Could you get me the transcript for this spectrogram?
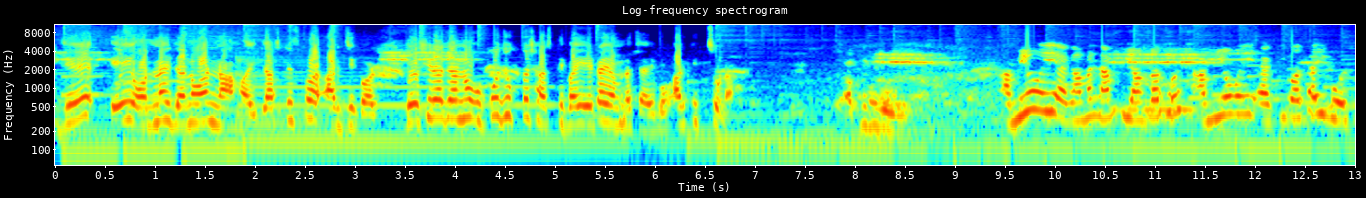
যে এই অন্যায় যেন আর না হয় জাস্টিস ফর আরজিকর দোষীরা যেন উপযুক্ত শাস্তি পায় এটাই আমরা চাইব আর কিচ্ছু না। আপনি কি বলবেন? আমিও ওই এক আমার নাম প্রিয়াঙ্কা ঘোষ আমিও ওই একই কথাই বলব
